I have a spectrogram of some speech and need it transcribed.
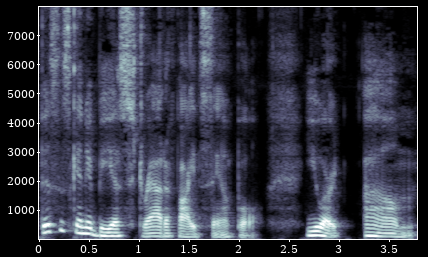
This is going to be a stratified sample. You are um,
